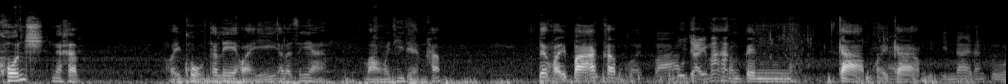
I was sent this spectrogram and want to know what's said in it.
โคนช์นะครับ หอยโข่งทะเลหอยอะไรสักอย่าง วางไว้ที่เดิมครับเรียกหอยปาร์คครับ หอยปลาตัวใหญ่มาก มันเป็นกาบหอยกาบ กินได้ทั้งตัว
